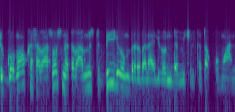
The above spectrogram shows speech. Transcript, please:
ድጎማው ከሰባ ሶስት ነጥብ አምስት ቢሊዮን ብር በላይ ሊሆን እንደሚችል ተጠቁሟል።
